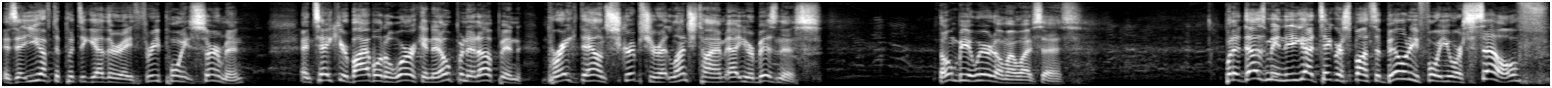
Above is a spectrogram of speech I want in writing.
is that you have to put together a three point sermon and take your Bible to work and open it up and break down scripture at lunchtime at your business. Don't be a weirdo, my wife says. But it does mean that you got to take responsibility for yourself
